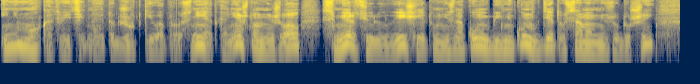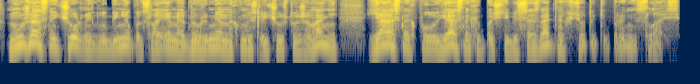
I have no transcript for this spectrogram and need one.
и не мог ответить на этот жуткий вопрос. Нет, конечно, он не желал смертью или увечья этому незнакомому бедняку, но где-то в самом низу души, на ужасной черной глубине под слоями одновременных мыслей, чувств и желаний, ясных, полуясных и почти бессознательных, все-таки пронеслась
